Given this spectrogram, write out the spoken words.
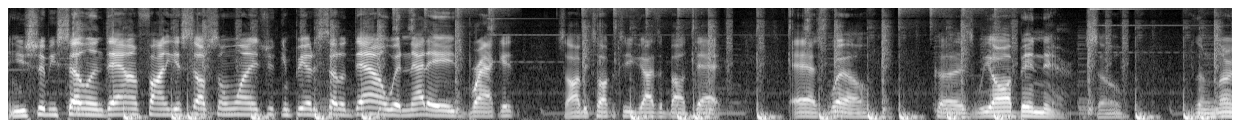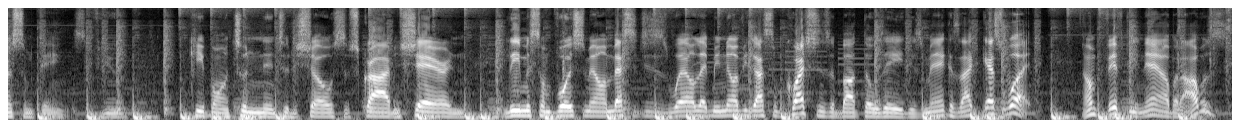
and you should be settling down, finding yourself someone that you can be able to settle down with in that age bracket. So I'll be talking to you guys about that as well, because we all been there. So you're gonna learn some things if you keep on tuning into the show, subscribe and share, and leave me some voicemail messages as well. Let me know if you got some questions about those ages, man. Because I guess what, I'm 50 now, but I was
